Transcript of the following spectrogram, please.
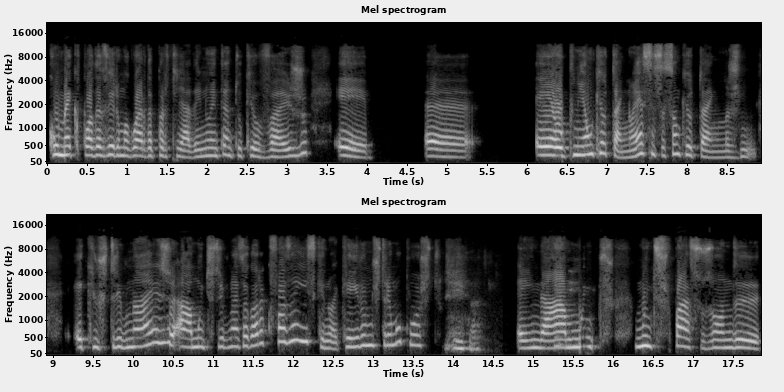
Como é que pode haver uma guarda partilhada? E, no entanto, o que eu vejo é. Uh, é a opinião que eu tenho, não é a sensação que eu tenho, mas é que os tribunais, há muitos tribunais agora que fazem isso, que não é caíram no extremo oposto. Exato. Ainda há muitos, muitos espaços onde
